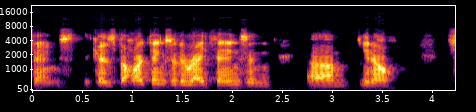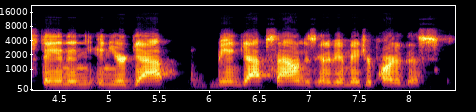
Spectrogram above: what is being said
things because the hard things are the right things. And, um, you know, staying in, in your gap, being gap sound is going to be a major part of this.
